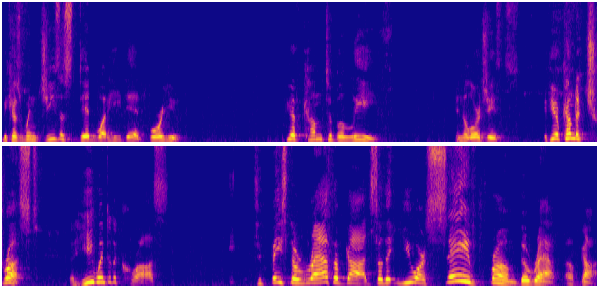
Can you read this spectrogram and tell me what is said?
Because when Jesus did what he did for you, if you have come to believe in the Lord Jesus, if you have come to trust that he went to the cross to face the wrath of God so that you are saved from the wrath of God.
